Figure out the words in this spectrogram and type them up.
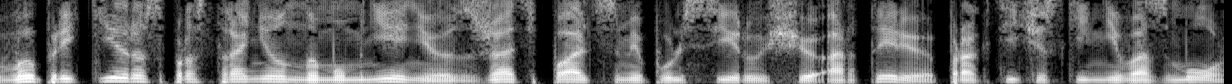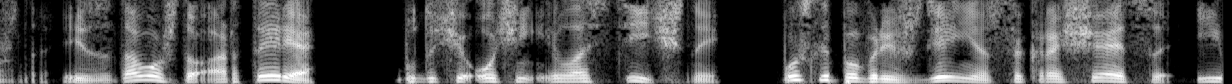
Вопреки распространенному мнению, сжать пальцами пульсирующую артерию практически невозможно, из-за того, что артерия, будучи очень эластичной, после повреждения сокращается и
